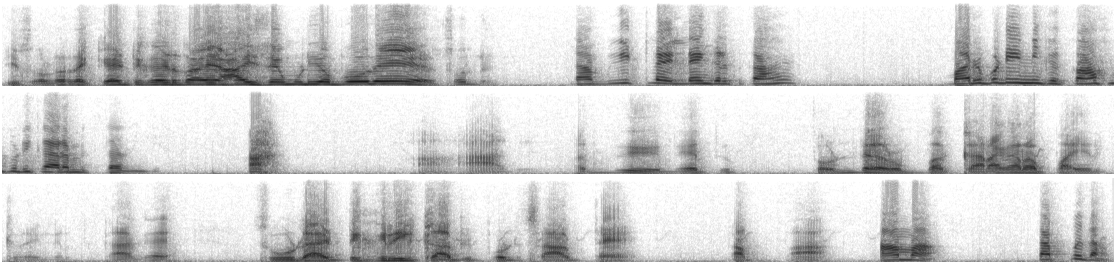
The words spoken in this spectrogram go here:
நீ சொல்றத கேட்டு கேட்டுதான் ஆயுசே முடிய போதே சொல்லு. நான் வீட்டுல இல்லைங்கிறதுக்காக மறுபடியும் நீங்க காஃபி குடிக்க ஆரம்பிச்சிடாதீங்க. ஆ, அது வந்து நேத்து தொண்டை ரொம்ப கரகரப்பா இருக்குதுங்கிறதுக்காக சூடா டிகிரி காபி போட்டு சாப்பிட்டேன். தப்பா? ஆமா தப்புதான்.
